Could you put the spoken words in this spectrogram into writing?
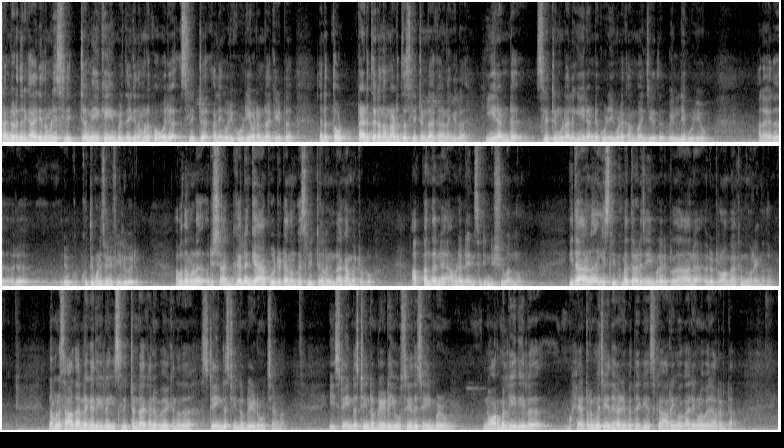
കണ്ടുവരുന്നൊരു കാര്യം നമ്മൾ ഈ സ്ലിറ്റ് മേക്ക് ചെയ്യുമ്പോഴത്തേക്ക് നമ്മളിപ്പോൾ ഒരു സ്ലിറ്റ് അല്ലെങ്കിൽ ഒരു കുഴി ഇവിടെ ഉണ്ടാക്കിയിട്ട് അതിന്റെ തൊട്ടടുത്ത് തന്നെ നമ്മൾ അടുത്ത സ്ലിറ്റ് ഉണ്ടാക്കുകയാണെങ്കിൽ ഈ രണ്ട് സ്ലിറ്റും കൂടെ അല്ലെങ്കിൽ ഈ രണ്ട് കുഴിയും കൂടെ കമ്പൈൻ ചെയ്ത് വലിയ കുഴിയാവും. അതായത് ഒരു ഒരു കുത്തിപ്പൊളിച്ചൊരു ഫീൽ വരും. അപ്പോൾ നമ്മൾ ഒരു ശകലം ഗ്യാപ്പ് ഇട്ടിട്ടേ നമുക്ക് സ്ലിറ്റുകൾ ഉണ്ടാക്കാൻ പറ്റുള്ളൂ. അപ്പം തന്നെ അവിടെ ഡെൻസിറ്റിന്റെ ഇഷ്യൂ വന്നു. ഇതാണ് ഈ സ്ലിറ്റ് മെത്തേഡ് ചെയ്യുമ്പോൾ ഒരു പ്രധാന ഒരു ഡ്രോബാക്ക് എന്ന് പറയുന്നത്. നമ്മൾ സാധാരണഗതിയിൽ ഈ സ്ലിറ്റ് ഉണ്ടാക്കാൻ ഉപയോഗിക്കുന്നത് സ്റ്റെയിൻലെസ് സ്റ്റീലിന്റെ ബ്ലേഡ് വെച്ചാണ്. ഈ സ്റ്റെയിൻലെസ് സ്റ്റീലിന്റെ ബ്ലേഡ് യൂസ് ചെയ്ത് ചെയ്യുമ്പോഴും നോർമൽ രീതിയിൽ ഹെയർ ട്രിം ചെയ്ത് കഴിയുമ്പോഴത്തേക്ക് സ്കാറിങ്ങോ കാര്യങ്ങളോ വരാറില്ല.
